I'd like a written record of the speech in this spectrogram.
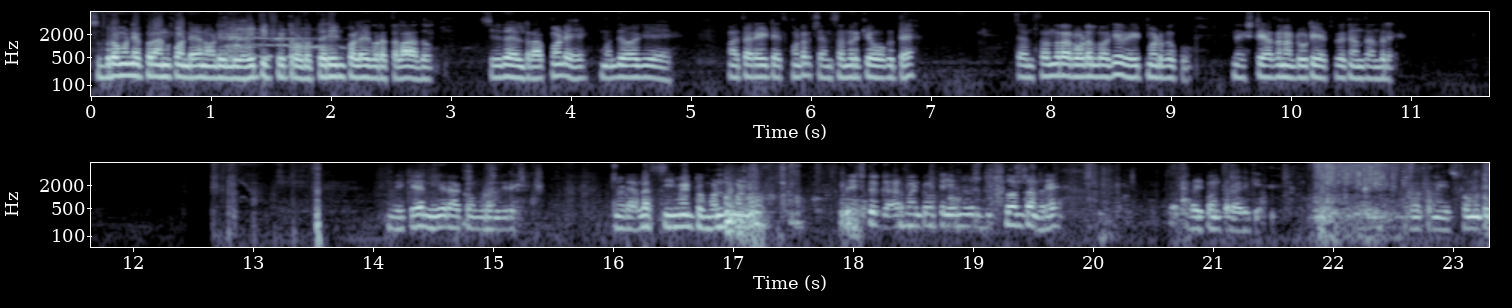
ಸುಬ್ರಹ್ಮಣ್ಯಪುರ ಅಂದ್ಕೊಂಡೆ ನೋಡಿ ಇಲ್ಲಿ ಏಯ್ಟಿ ಫೀಟ್ ರೋಡ್ ಕರೀನ್ ಪಳೆ ಬರುತ್ತಲ್ಲ ಅದು. ಸೀದಾ ಇಲ್ಲಿ ಡ್ರಾಪ್ ಮಾಡಿ, ಮುಂದೆ ಹೋಗಿ ಮತ್ತೆ ರೈಟ್ ಎತ್ಕೊಂಡ್ರೆ ಚಂದ್ಸಂದ್ರಕ್ಕೆ ಹೋಗುತ್ತೆ. ಚಂದ್ಸಂದ್ರ ರೋಡಲ್ಲಿ ಹೋಗಿ ವೆಯ್ಟ್ ಮಾಡಬೇಕು. ನೆಕ್ಸ್ಟ್ ಯಾವ್ದನ್ನ ಡ್ಯೂಟಿ ಎತ್ಬೇಕಂತಂದರೆ. ಅದಕ್ಕೆ ನೀರು ಹಾಕೊಂಡ್ಬಿಡಂದಿರಿ ನೋಡಿ, ಎಲ್ಲ ಸಿಮೆಂಟು ಮಣ್ಣು ಮಣ್ಣು. ನೆಕ್ಸ್ಟ್ ಗಾರ್ಮೆಂಟ್ ಊಟ ಏನಾದ್ರು ಬಿತ್ತು ಅಂತಂದರೆ ಬೈಕೊಂತಾರೆ ಅದಕ್ಕೆ. ಇಸ್ಕೊಂಬಿಟ್ಟು.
